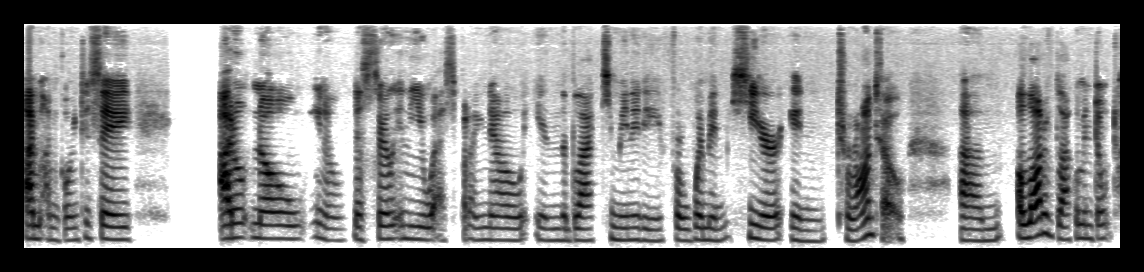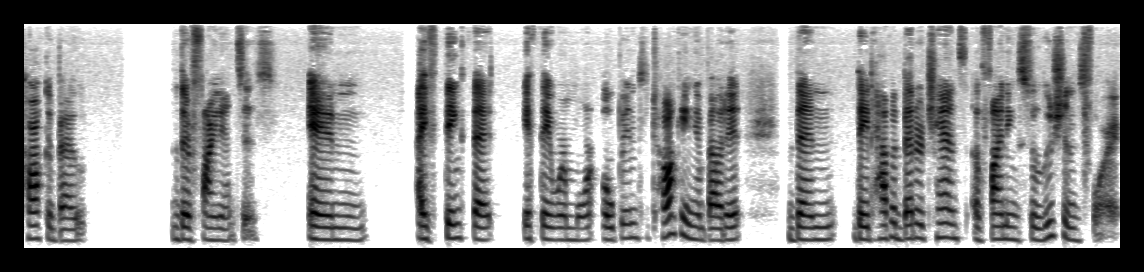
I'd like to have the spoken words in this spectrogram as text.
I'm I'm going to say I don't know you know necessarily in the U.S., but I know in the Black community for women here in Toronto, um, a lot of Black women don't talk about their finances, and I think that if they were more open to talking about it, then they'd have a better chance of finding solutions for it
